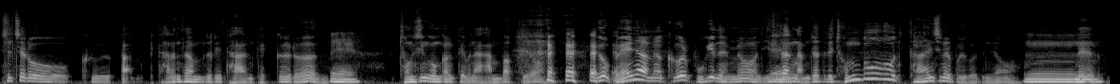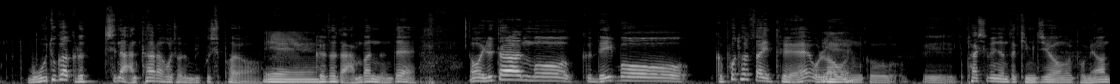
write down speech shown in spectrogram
실제로 그 다른 사람들이 다한 댓글은 예. 정신 건강 때문에 안 봤고요. 이거 왜냐하면 그걸 보게 되면 이 세상 예. 남자들이 전부 다 한심해 보이거든요. 음. 근데 모두가 그렇지는 않다라고 저는 믿고 싶어요. 예. 그래서 안 봤는데 어 일단 뭐 그 네이버 그 포털 사이트에 올라온 네. 그 82년생 김지영을 보면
